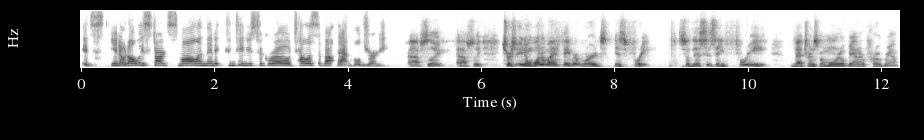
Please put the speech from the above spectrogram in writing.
it's, you know, it always starts small and then it continues to grow. Tell us about that whole journey. Absolutely, absolutely. Trish, you know, one of my favorite words is free. So this is a free Veterans Memorial Banner program.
